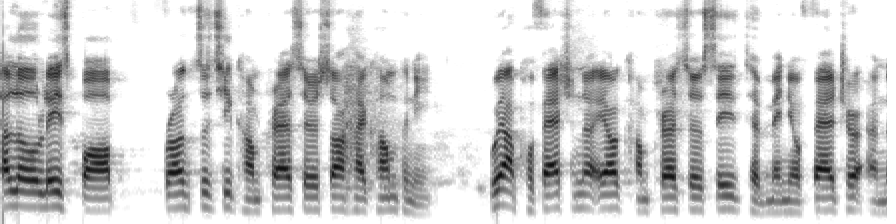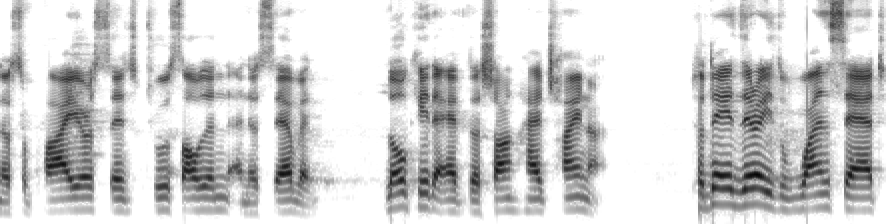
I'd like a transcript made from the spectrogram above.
Hello, this is Bob from Ziqi Compressor Shanghai Company. We are professional air compressor system manufacturer and supplier since 2007, located at the Shanghai, China. Today, there is one set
